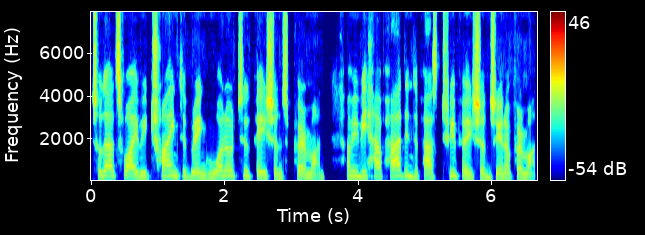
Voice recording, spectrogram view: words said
So that's why we're trying to bring one or two patients per month. I mean, we have had in the past three patients, you know, per month.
